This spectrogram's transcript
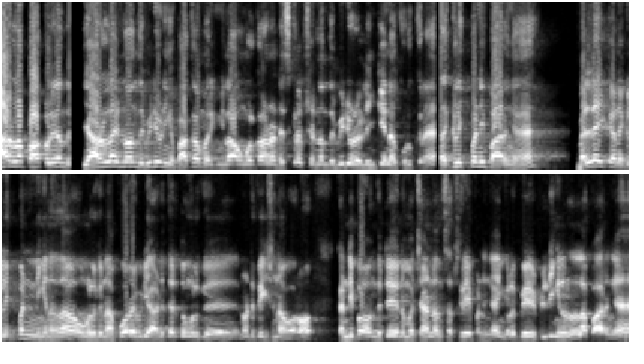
யாரெல்லாம் பார்க்கலையோ அந்த யாரெல்லாம் இன்னும் அந்த வீடியோ நீங்கள் பார்க்காம இருக்கீங்களா அவங்களுக்காக நான் டிஸ்கிரிப்ஷனில் அந்த வீடியோட லிங்க்கே நான் கொடுக்குறேன். அதை கிளிக் பண்ணி பாருங்கள் பெல் ஐக்கானை கிளிக் பண்ணிங்கன்னா தான் உங்களுக்கு நான் போடுற வீடியோ அடுத்தடுத்து உங்களுக்கு நோட்டிஃபிகேஷனாக வரும். கண்டிப்பாக வந்துட்டு நம்ம சேனலை வந்து சப்ஸ்கிரைப் பண்ணுங்கள் இங்கே உள்ள பில்டிங்கெல்லாம் நல்லா பாருங்கள்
